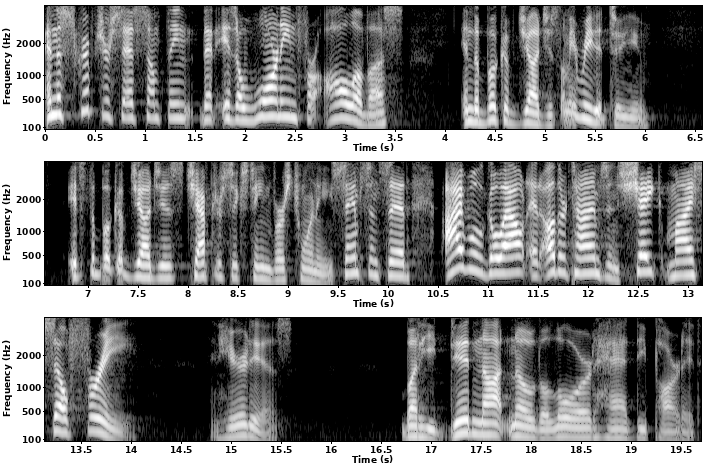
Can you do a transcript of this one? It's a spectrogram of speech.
And the scripture says something that is a warning for all of us in the book of Judges. Let me read it to you. It's the book of Judges, chapter 16, verse 20. Samson said, I will go out at other times and shake myself free. And here it is. But he did not know the Lord had departed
